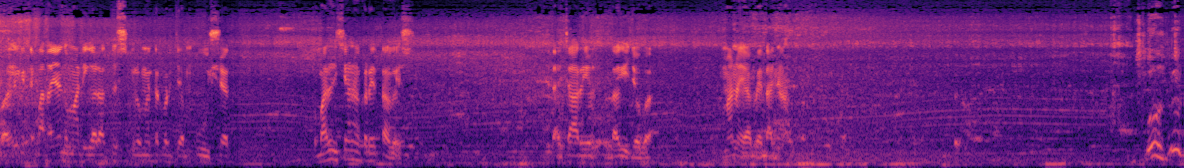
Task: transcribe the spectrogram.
Wah ini kecepatannya cuma 300 km per jam. Uset. kemarin di sana kereta guys kita cari lagi coba mana ya keretanya uh, uh.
